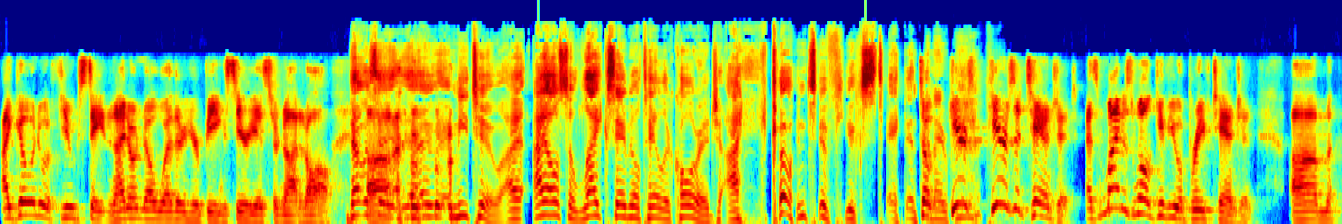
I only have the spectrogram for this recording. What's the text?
I go into a fugue state, and I don't know whether you're being serious or not at all. That was uh, me too. I I also like Samuel Taylor Coleridge. I go into a fugue state, and so I, here's here's a tangent. As might as well give you a brief tangent. Um,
